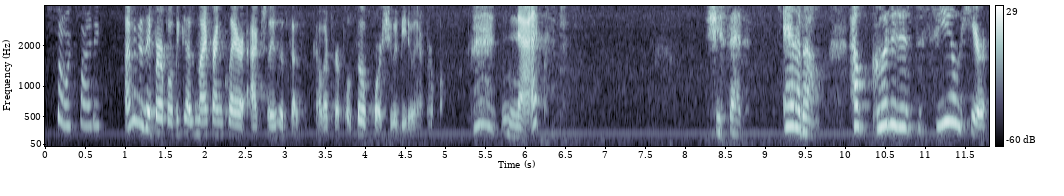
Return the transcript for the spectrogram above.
So exciting. I'm going to say purple because my friend Claire actually is obsessed with color purple. So, of course, she would be doing it purple. Next, she said, Annabelle, how good it is to see you here.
